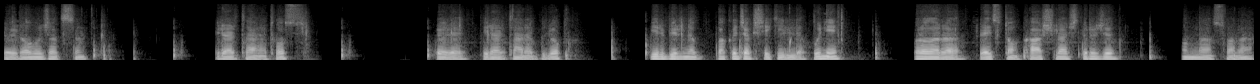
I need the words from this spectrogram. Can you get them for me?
Böyle olacaksın. Birer tane toz. Böyle birer tane blok. Birbirine bakacak şekilde huni. Buralara redstone karşılaştırıcı. Ondan sonra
